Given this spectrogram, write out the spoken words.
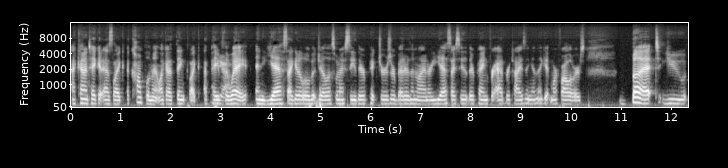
I kind of take it as like a compliment. Like I think like I paved Yeah. the way. And yes, I get a little bit jealous when I see their pictures are better than mine, or yes, I see that they're paying for advertising and they get more followers. But you,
